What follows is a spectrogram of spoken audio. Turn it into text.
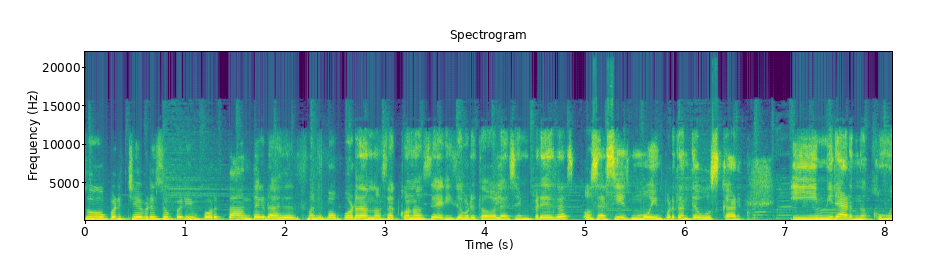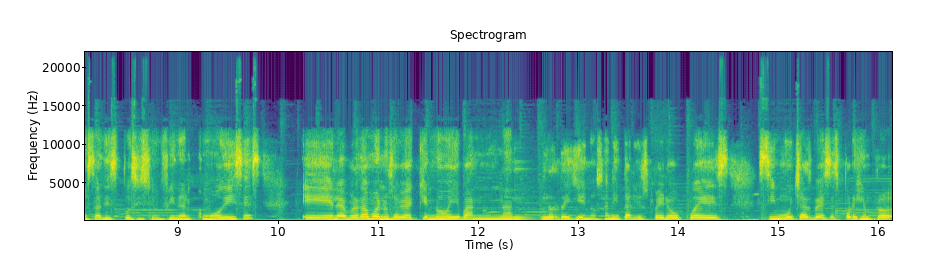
Súper chévere, súper importante. Gracias, Marifa, por darnos a conocer y sobre todo las empresas. O sea, sí es muy importante buscar y mirar, ¿no? Como esta disposición final, como dices. Eh, la verdad, bueno, sabía que no iban a los rellenos sanitarios, pero pues sí, muchas veces, por ejemplo,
